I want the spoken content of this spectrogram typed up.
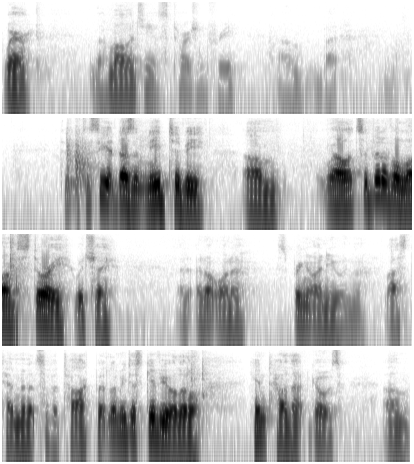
where the homology is torsion-free, um, but to, to, see it doesn't need to be, um, well, it's a bit of a long story, which I, I, I don't want to spring on you in the last 10 minutes of a talk, but let me just give you a little hint how that goes. Um,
